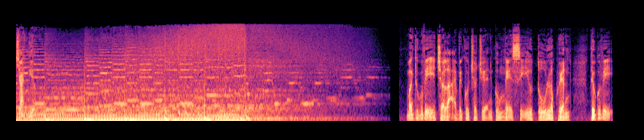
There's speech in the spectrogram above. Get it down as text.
trải nghiệm. Vâng thưa quý vị, trở lại với cuộc trò chuyện cùng nghệ sĩ ưu tú Lộc Huyền. Thưa quý vị,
